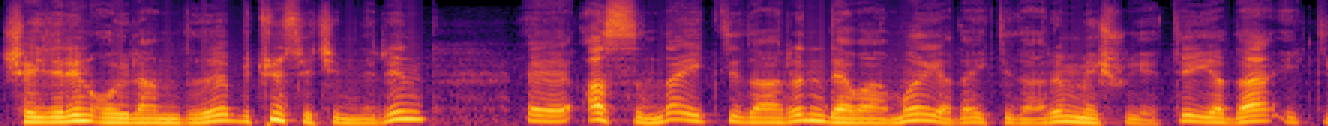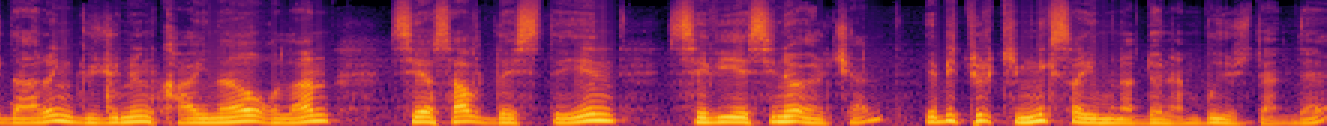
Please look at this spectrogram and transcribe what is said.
şeylerin oylandığı bütün seçimlerin e, aslında iktidarın devamı ya da iktidarın meşruiyeti ya da iktidarın gücünün kaynağı olan siyasal desteğin seviyesini ölçen ve bir tür kimlik sayımına dönen bu yüzden de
